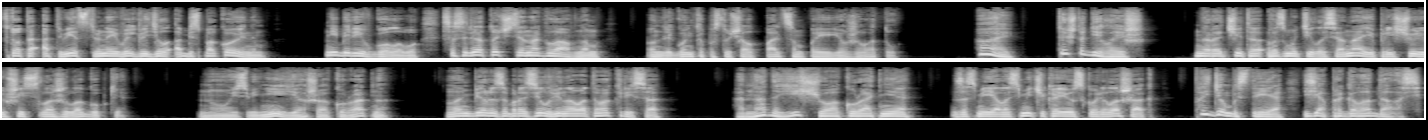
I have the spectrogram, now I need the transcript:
кто-то ответственный выглядел обеспокоенным? Не бери в голову, сосредоточься на главном». Он легонько постучал пальцем по ее животу. «Ай, ты что делаешь?» Нарочито возмутилась она и, прищурившись, сложила губки. «Ну, извини, Яша, аккуратно», Ламбер изобразил виноватого Криса. «А надо еще аккуратнее», — засмеялась Мичика и ускорила шаг. Пойдем быстрее, я проголодалась».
